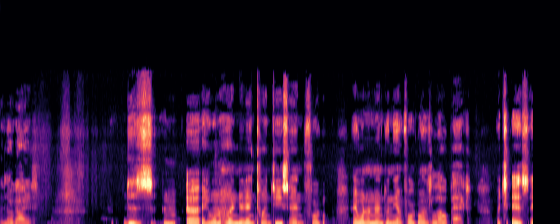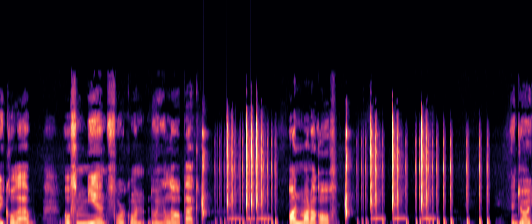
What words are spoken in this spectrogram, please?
Hello guys. This is um, uh, a 120s and four a 120 and Furcorn's level pack, which is a collab of me and Furcorn doing a level pack on Monogolf. Enjoy.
